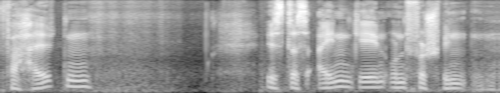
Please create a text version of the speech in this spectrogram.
Verhalten ist das Eingehen und Verschwinden.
